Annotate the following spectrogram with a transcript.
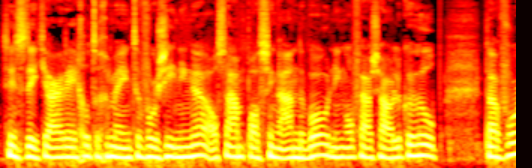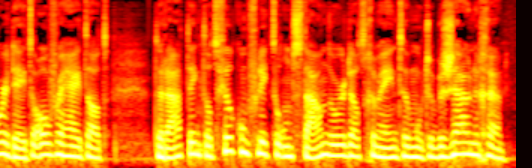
Sinds dit jaar regelt de gemeente voorzieningen als aanpassingen aan de woning of huishoudelijke hulp. Daarvoor deed de overheid dat. De Raad denkt dat veel conflicten ontstaan doordat gemeenten moeten bezuinigen.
